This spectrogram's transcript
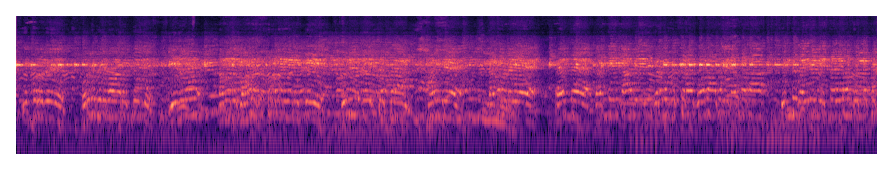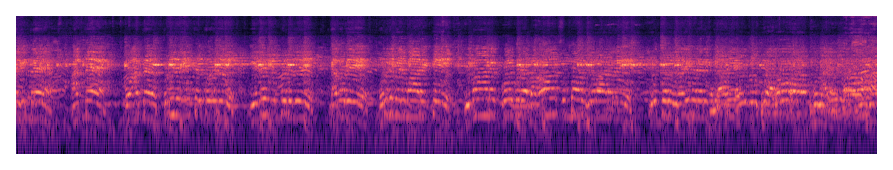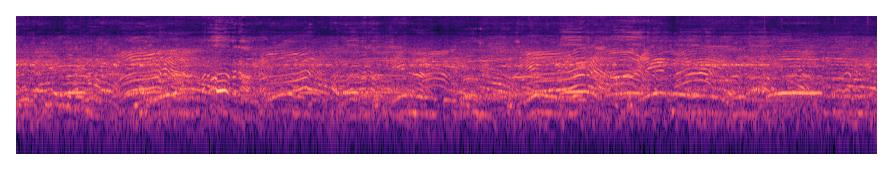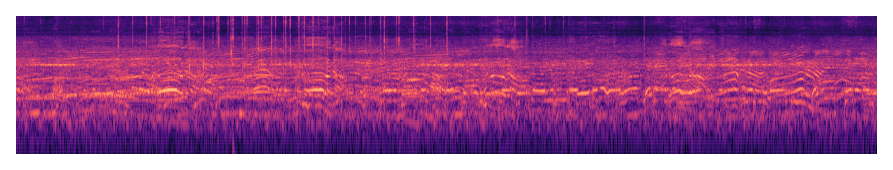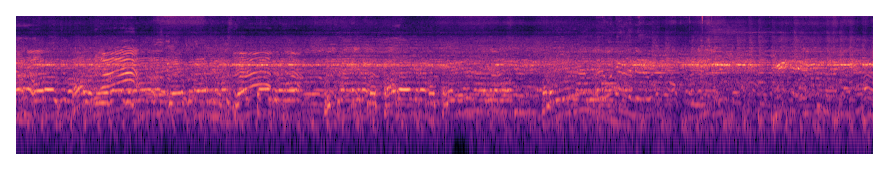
இப்பொழுது இது நமது நம்முடைய அந்த கங்கை காவேரி பிரம்மபுத்திர கோதாவரி நர்மதா இந்து கையில் என்னெல்லாம் சொல்லப்படுகின்ற அந்த அந்த புனித ஈட்டத்தோடு இதை இப்பொழுது நமது முருகப்பெருமானுக்கு விமான கோபுர மகா கும்பாபிஷேகமானது இப்பொழுது நடைபெற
